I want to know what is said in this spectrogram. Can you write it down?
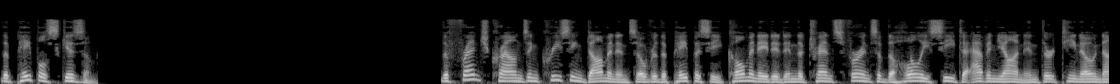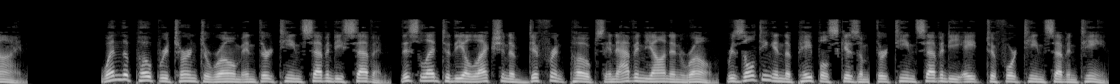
The Papal Schism The French crown's increasing dominance over the papacy culminated in the transference of the Holy See to Avignon in 1309. When the Pope returned to Rome in 1377, this led to the election of different popes in Avignon and Rome, resulting in the Papal Schism 1378 -1417.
